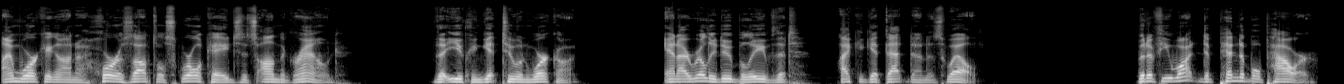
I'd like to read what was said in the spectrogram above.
I'm working on a horizontal squirrel cage that's on the ground that you can get to and work on. And I really do believe that I could get that done as well. But if you want dependable power,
